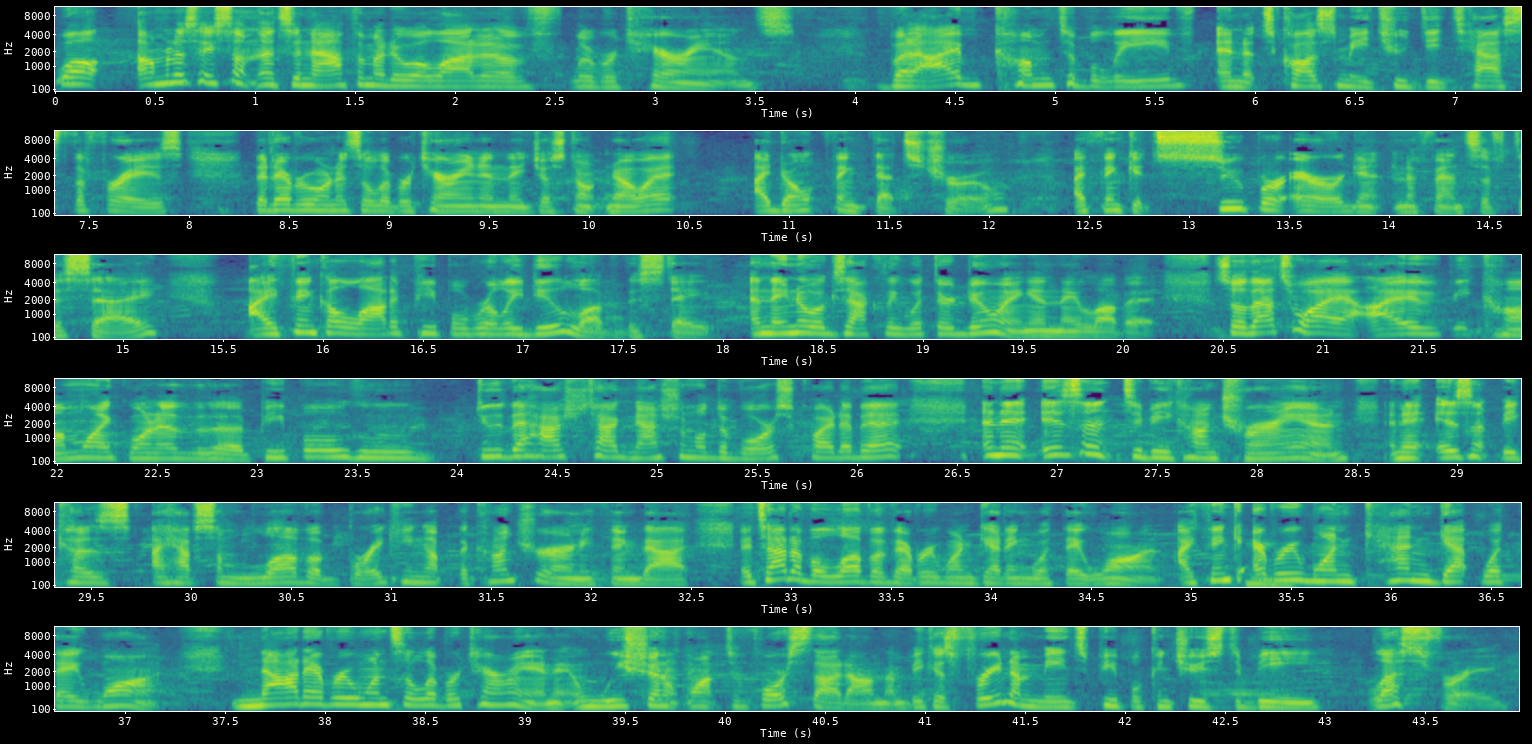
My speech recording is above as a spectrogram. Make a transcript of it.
Well, I'm going to say something that's anathema to a lot of libertarians. But I've come to believe, and it's caused me to detest the phrase that everyone is a libertarian and they just don't know it. I don't think that's true. I think it's super arrogant and offensive to say. I think a lot of people really do love the state and they know exactly what they're doing and they love it. So that's why I've become like one of the people who do the hashtag national divorce quite a bit. And it isn't to be contrarian, and it isn't because I have some love of breaking up the country or anything that. It's out of a love of everyone getting what they want. I think hmm. everyone can get what they want. Not everyone's a libertarian, and we shouldn't want to force that on them because freedom means people can choose to be less free.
